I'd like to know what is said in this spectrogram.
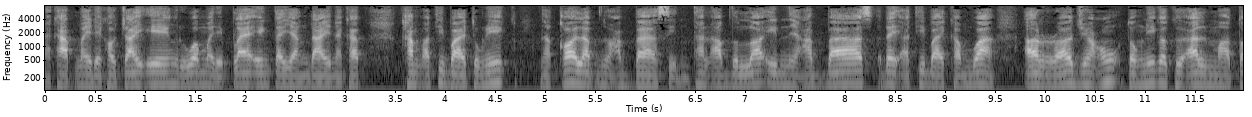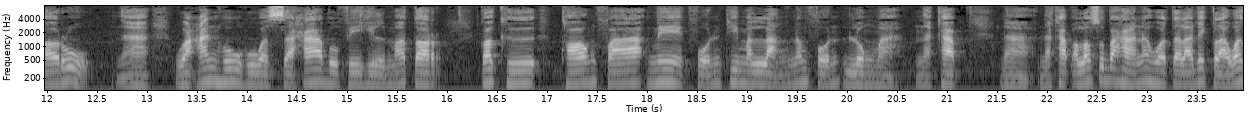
นะครับไม่ได้เข้าใจเองหรือว่าไม่ได้แปลเองแต่อย่างใดนะครับคำอธิบายตรงนี้นะกอลับนุอับบาสิน ท่านอับดุลลาห์อิบเนอับบาส ได้อธิบายคำว่าอัลรจอุตรงนี้ก็คืออัลมาตารุ นะวะอันฮูฮุวัสฮาบุฟีฮิลมาตอรก็คือท้องฟ้าเมฆฝนที่มันหลั่งน้ำฝนลงมานะครับนะนะครับอัลลอฮฺสุบฮานะฮุวาตาลาได้กล่าวว่า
